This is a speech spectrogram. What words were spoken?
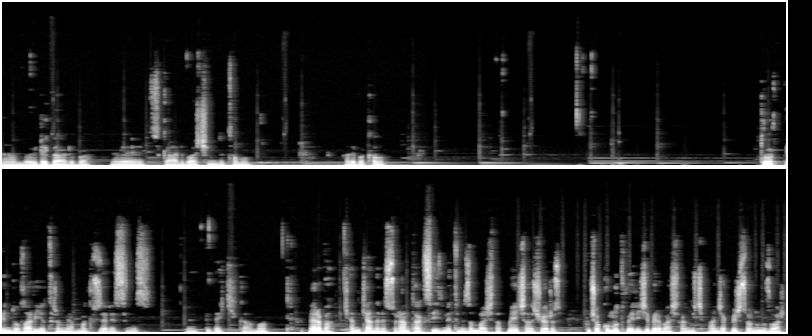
Ha böyle galiba. Evet galiba şimdi tamam. Hadi bakalım. 4000 dolar yatırım yapmak üzeresiniz. Evet bir dakika ama. Merhaba, kendi kendine süren taksi hizmetimizin başlatmaya çalışıyoruz. Bu çok umut verici bir başlangıç. Ancak bir sorunumuz var.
